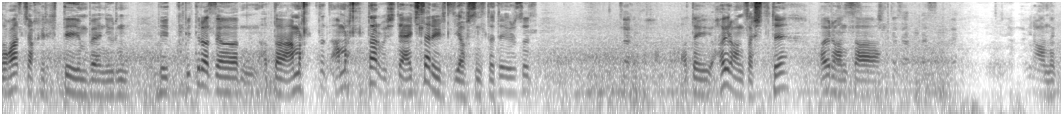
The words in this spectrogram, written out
Зугаалж авах хэрэгтэй юм байна ер нь. Тэгээд бид нар бол э, одоо амралт амралтаар биш тий ажиллаар явсан л та тий. Ерөөсөө л одоо 2 хонлоо шүү дээ тий. 2 хонлоо. 2 хоног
